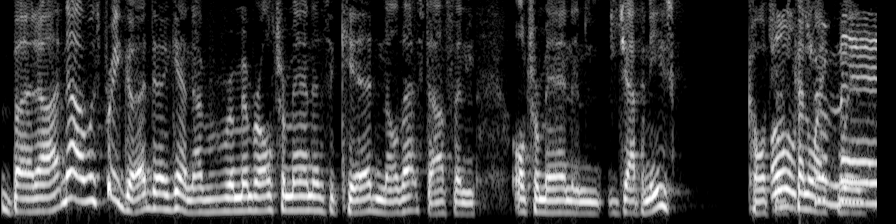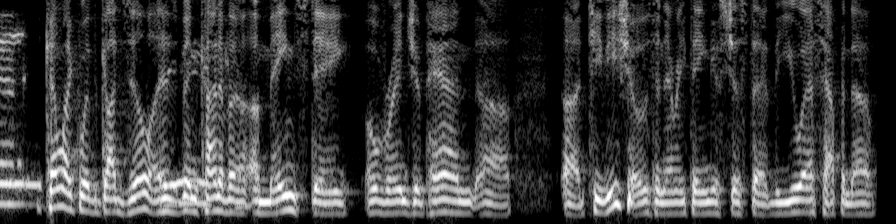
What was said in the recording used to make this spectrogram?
but uh, no, it was pretty good. Again, I remember Ultraman as a kid and all that stuff, and Ultraman in Japanese culture is kind of like with, kind of like with Godzilla has been kind of a, a mainstay over in Japan. Uh, uh, TV shows and everything. It's just that the U.S. happened to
